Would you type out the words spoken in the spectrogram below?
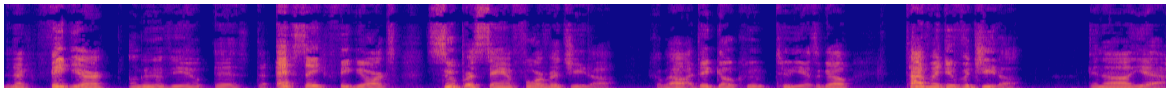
the next figure I'm going to review is the SA Figure Arts Super Saiyan 4 Vegeta. Well, I did Goku two years ago. Time for me to do Vegeta. And, uh, yeah.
